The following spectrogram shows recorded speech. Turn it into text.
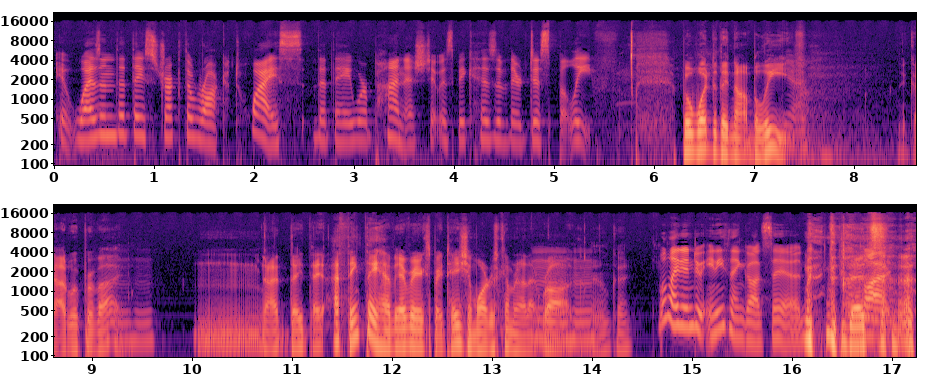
It wasn't that they struck the rock twice that they were punished. It was because of their disbelief. But what did they not believe? that God would provide. Mm, I, they, they, I think they have every expectation water's coming out of that rock. Mm-hmm. Okay. Well, they didn't do anything God said. That's, Like,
